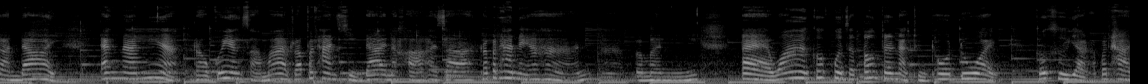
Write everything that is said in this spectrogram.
กันได้ ดังนั้นเนี่ยเราก็ยังสามารถรับประทานขิงได้นะคะ อาจจะรับประทานในอาหารประมาณนี้ แต่ว่าก็ควรจะต้องตระหนักถึงโทษด้วย ก็คืออย่ารับประทาน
